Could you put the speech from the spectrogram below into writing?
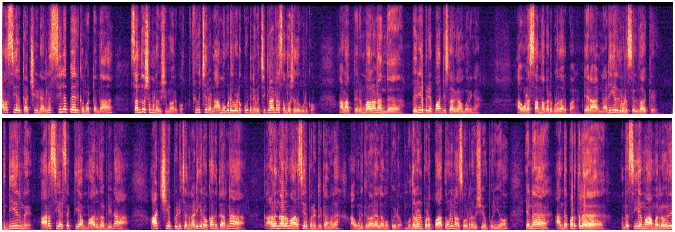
அரசியல் கட்சியினரில் சில பேருக்கு மட்டும்தான் சந்தோஷமான விஷயமா இருக்கும். ஃப்யூச்சரில் நாம் கூட இவரோட கூட்டணி வச்சுக்கலான்ற சந்தோஷத்தை கொடுக்கும். ஆனால் பெரும்பாலான அந்த பெரிய பெரிய பார்ட்டிஸ்லாம் இருக்காங்க பாருங்க. அவங்கள செம்ம கடுப்பில் தான் இருப்பாங்க. ஏன்னா நடிகர்களோட செல்வாக்கு திடீர்னு அரசியல் சக்தியாக மாறுது அப்படின்னா ஆட்சியை பிடிச்சு அந்த நடிகர் உட்காந்துட்டாருன்னா காலங்காலமாக அரசியல் பண்ணிட்டு இருக்காங்களே அவங்களுக்கு வேலை இல்லாமல் போயிடும். முதல்வன் படம் பார்த்தோன்னு நான் சொல்கிற விஷயம் புரியும். என்ன அந்த படத்தில் அந்த சிஎம்மாக அமர்றவர்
